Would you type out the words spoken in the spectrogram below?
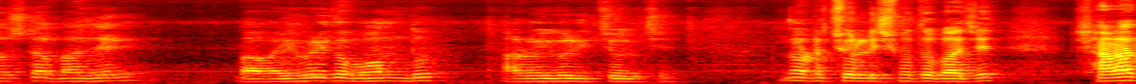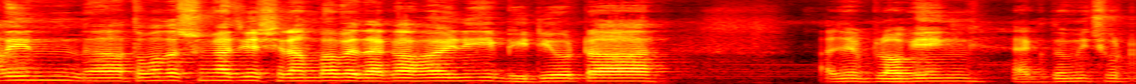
দশটা বাজেনি। বাবা, এই ঘড়ি তো বন্ধ, আর ওই ঘড়ি চলছে। নটা চল্লিশ মতো বাজে। সারাদিন তোমাদের সঙ্গে আজকে সেরমভাবে দেখা হয়নি। ভিডিওটা আজকে ব্লগিং একদমই ছোট,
